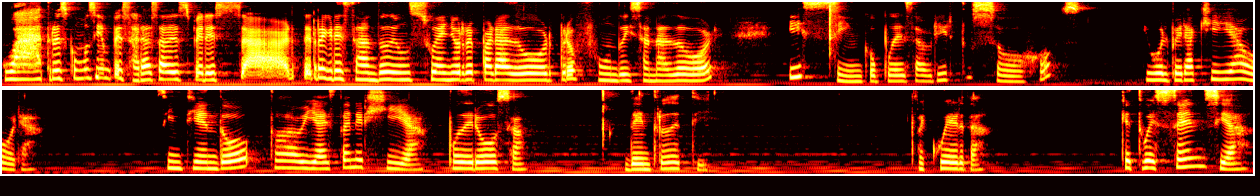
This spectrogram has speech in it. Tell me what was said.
Cuatro, es como si empezaras a desperezarte, regresando de un sueño reparador, profundo y sanador. Y cinco, puedes abrir tus ojos y volver aquí y ahora sintiendo todavía esta energía poderosa dentro de ti. Recuerda que tu esencia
